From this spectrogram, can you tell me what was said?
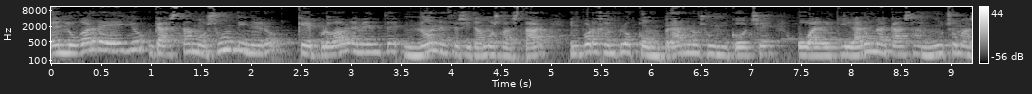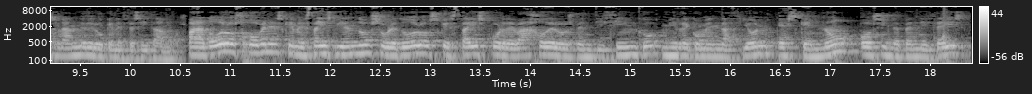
en lugar de ello gastamos un dinero que probablemente no necesitamos gastar en, por ejemplo, comprarnos un coche o alquilar una casa mucho más grande de lo que necesitamos. Para todos los jóvenes que me estáis viendo, sobre todo los que estáis por debajo de los 25, mi recomendación es que no os independicéis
